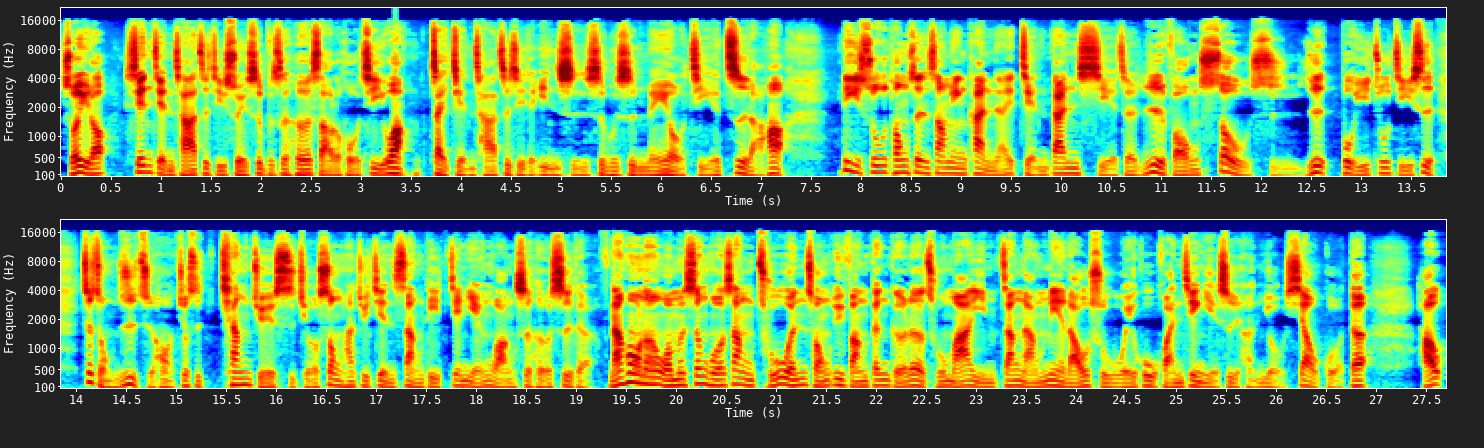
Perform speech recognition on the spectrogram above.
所以咯，先检查自己水是不是喝少了，火气旺，再检查自己的饮食是不是没有节制了哈。隶书通胜上面看来，简单写着“日逢受死日，不宜诸吉事”这种日子哈，就是枪决死囚送他去见上帝、见阎王是合适的。然后呢，我们生活上除蚊虫、预防登革热、除蚂蚁、蟑螂、灭老鼠、维护环境也是很有效果的。好。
